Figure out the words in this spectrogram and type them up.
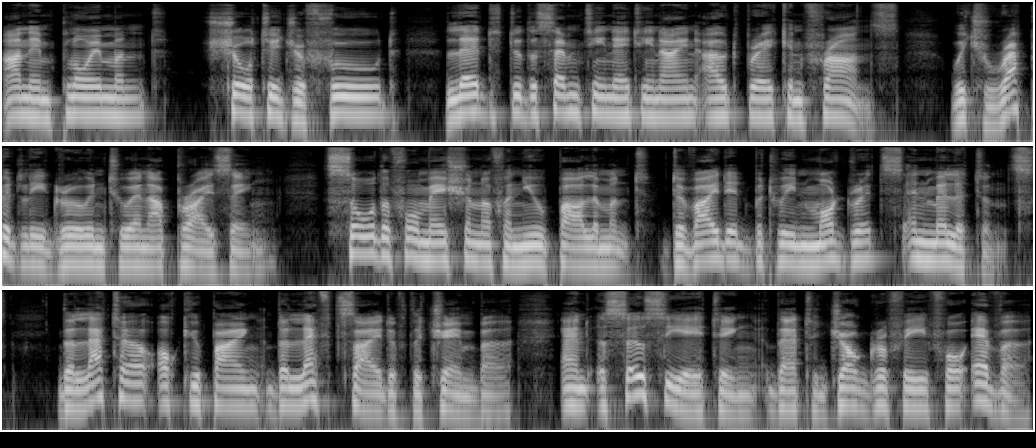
unemployment, shortage of food led to the 1789 outbreak in France, which rapidly grew into an uprising, saw the formation of a new parliament divided between moderates and militants, the latter occupying the left side of the chamber and associating that geography forever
